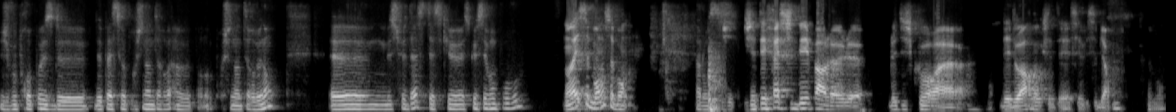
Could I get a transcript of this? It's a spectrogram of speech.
je vous propose de, passer au prochain, euh, prochain intervenant. Euh, Monsieur Dast, est-ce que c'est -ce c'est bon pour vous? Oui, c'est bon, c'est bon. J'étais fasciné par le, discours d'Edouard, donc c'est bien. Bon.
